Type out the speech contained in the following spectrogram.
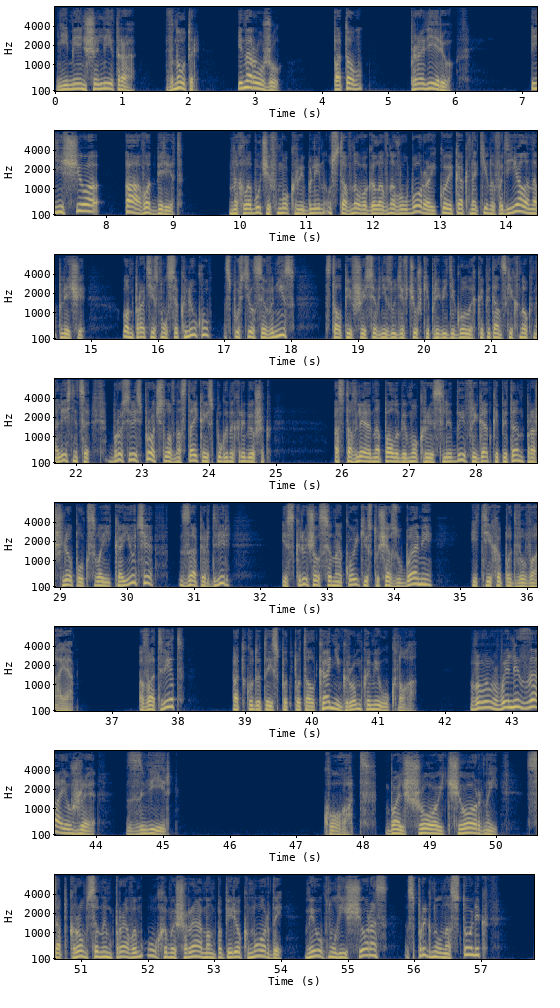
Не меньше литра. Внутрь и наружу. Потом проверю. И еще... А, вот берет. Нахлобучив мокрый блин уставного головного убора и кое-как накинув одеяло на плечи, он протиснулся к люку, спустился вниз. Столпившиеся внизу девчушки при виде голых капитанских ног на лестнице бросились прочь, словно стайка испуганных рыбешек. Оставляя на палубе мокрые следы, фрегат-капитан прошлепал к своей каюте, запер дверь и скрючился на койке, стуча зубами и тихо подвывая. В ответ откуда-то из-под потолка негромко мяукнуло. «Вылезай уже, зверь!» Кот, большой, черный, с обкромсанным правым ухом и шрамом поперек морды, мяукнул еще раз, спрыгнул на столик,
